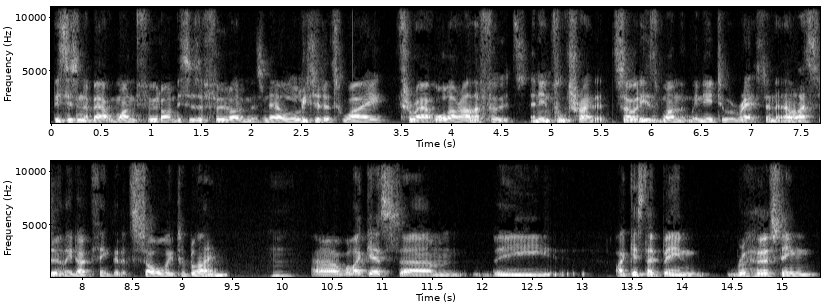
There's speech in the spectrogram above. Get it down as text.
this isn't about one food item. This is a food item that's now littered its way throughout all our other foods and infiltrated. So it is one that we need to arrest. And I certainly don't think that it's solely to blame. Hmm. Uh, well, I guess um, the I guess they've been rehearsing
